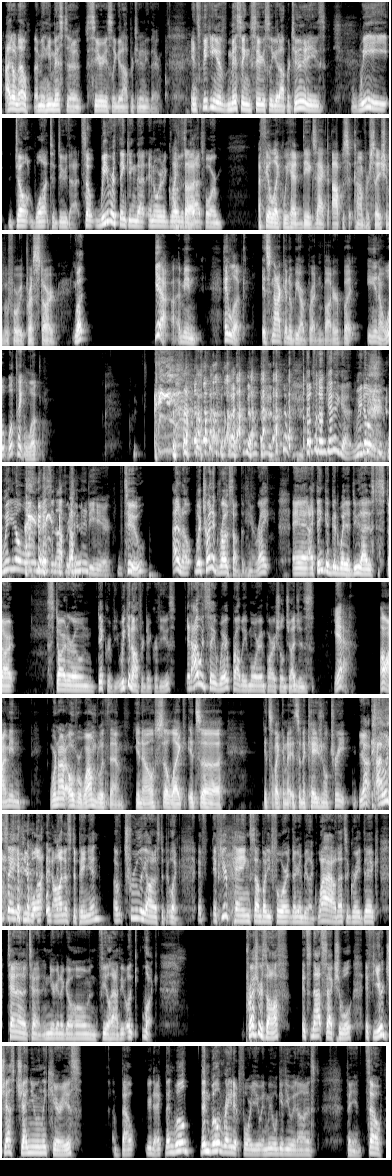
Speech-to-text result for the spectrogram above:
I don't know. I mean, he missed a seriously good opportunity there. And speaking of missing seriously good opportunities, we don't want to do that. So we were thinking that in order to grow I this thought- platform, I feel like we had the exact opposite conversation before we press start. What? Yeah, I mean, hey, look, it's not going to be our bread and butter, but you know, we'll we'll take a look. That's what I'm getting at. We don't we don't want to miss an opportunity here to I don't know, we're trying to grow something here, right? And I think a good way to do that is to start start our own dick review. We can offer dick reviews. And I would say we're probably more impartial judges. Yeah. Oh, I mean, we're not overwhelmed with them, you know? So like it's a it's like an it's an occasional treat. Yeah, I would say if you want an honest opinion, a truly honest opinion. Look, if if you're paying somebody for it, they're gonna be like, "Wow, that's a great dick, ten out of 10. and you're gonna go home and feel happy. Look, look, pressure's off. It's not sexual. If you're just genuinely curious about your dick, then we'll then we'll rate it for you, and we will give you an honest opinion. So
